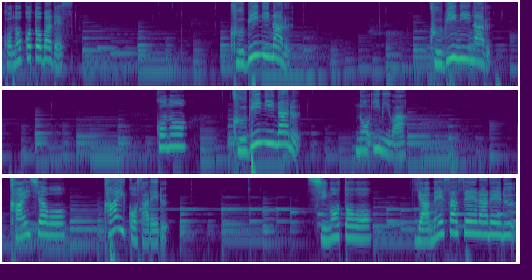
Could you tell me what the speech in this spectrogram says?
この言葉です。首になる。首になる。この首になるの意味は会社を解雇される。仕事を辞めさせられる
